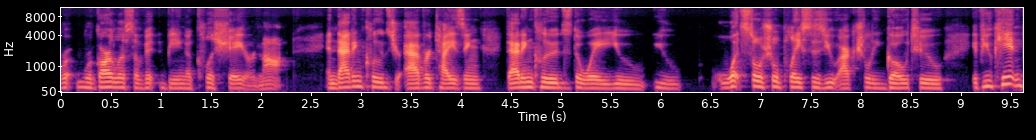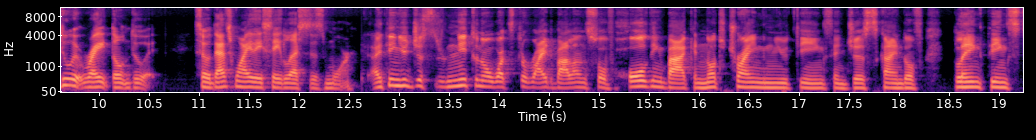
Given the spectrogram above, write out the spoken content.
r- regardless of it being a cliche or not. And that includes your advertising, that includes the way you you what social places you actually go to. If you can't do it right, don't do it. So that's why they say less is more. I think you just need to know what's the right balance of holding back and not trying new things and just kind of playing things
